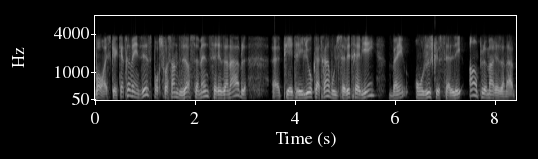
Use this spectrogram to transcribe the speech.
Bon, est-ce que 90 pour 70 heures semaine, c'est raisonnable? Euh, puis être élu aux 4 ans, vous le savez très bien, ben, on juge que ça l'est amplement raisonnable.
